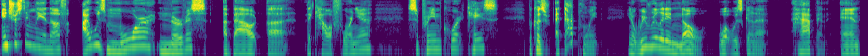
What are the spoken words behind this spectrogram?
interestingly enough, I was more nervous about uh, the California Supreme Court case because at that point, you know, we really didn't know what was going to happen. And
